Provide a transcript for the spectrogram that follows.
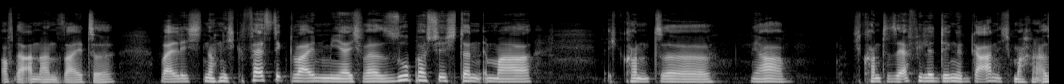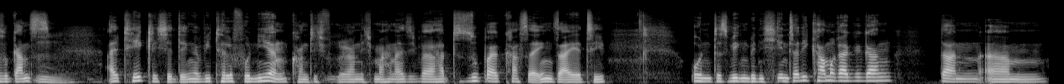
Auf der anderen Seite weil ich noch nicht gefestigt war in mir. Ich war super schüchtern immer. Ich konnte, ja, ich konnte sehr viele Dinge gar nicht machen. Also ganz mhm. alltägliche Dinge wie telefonieren konnte ich früher nicht machen. Also ich war, hatte super krasse Anxiety. Und deswegen bin ich hinter die Kamera gegangen. Dann, ähm,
